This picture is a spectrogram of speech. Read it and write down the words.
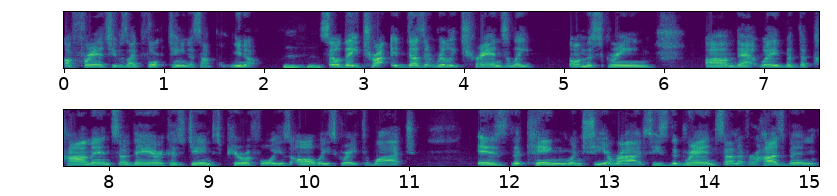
a France, she was like 14 or something. You know. Mhm. So they try. It doesn't really translate on the screen um, that way, but the comments are there because James Purefoy is always great to watch. Is the king when she arrives? He's the grandson of her husband,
